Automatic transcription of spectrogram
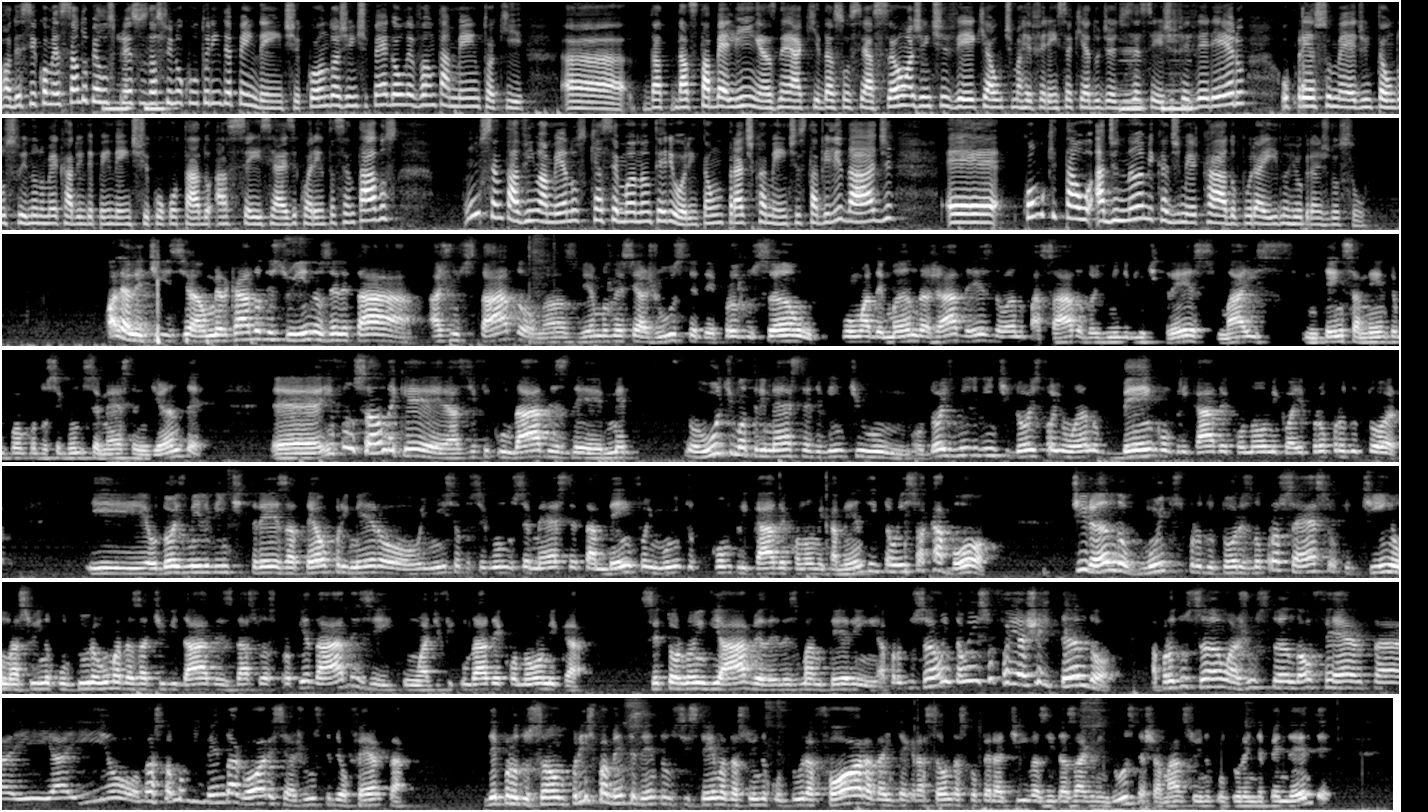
Valdeci, começando pelos preços da suinocultura independente, quando a gente pega o levantamento aqui uh, da, das tabelinhas né, aqui da associação, a gente vê que a última referência aqui é do dia 16 de fevereiro, o preço médio então do suíno no mercado independente ficou cotado a R$ 6,40, um centavinho a menos que a semana anterior, então praticamente estabilidade. É, como que está a dinâmica de mercado por aí no Rio Grande do Sul? Olha, Letícia, o mercado de suínos ele está ajustado. Nós vemos nesse ajuste de produção com a demanda já desde o ano passado, 2023, mais intensamente um pouco do segundo semestre em diante, é, em função de que as dificuldades de o último trimestre de 21, o 2022 foi um ano bem complicado econômico aí para o produtor. E o 2023 até o primeiro, o início do segundo semestre também foi muito complicado economicamente, então isso acabou tirando muitos produtores do processo que tinham na suinocultura uma das atividades das suas propriedades e com a dificuldade econômica se tornou inviável eles manterem a produção, então isso foi ajeitando a produção, ajustando a oferta, e aí oh, nós estamos vivendo agora esse ajuste de oferta de produção, principalmente dentro do sistema da suinocultura, fora da integração das cooperativas e das agroindústrias, chamada suinocultura independente,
